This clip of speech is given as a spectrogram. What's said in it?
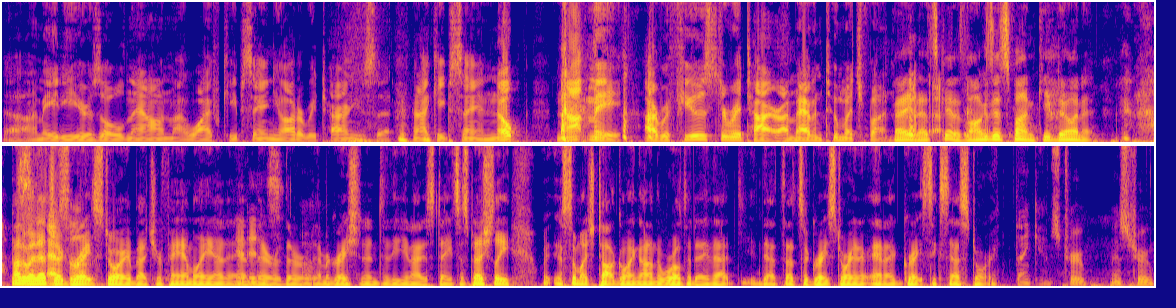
Uh, I'm 80 years old now, and my wife keeps saying you ought to retire, and, you say, and I keep saying nope. Not me. I refuse to retire. I'm having too much fun. Hey, that's good. As long as it's fun, keep doing it. By the way, that's a great story about your family and, and It their, is. their oh. immigration into the United States, especially with so much talk going on in the world today. That, that that's a great story and a, and a great success story. Thank you. It's true. It's true.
